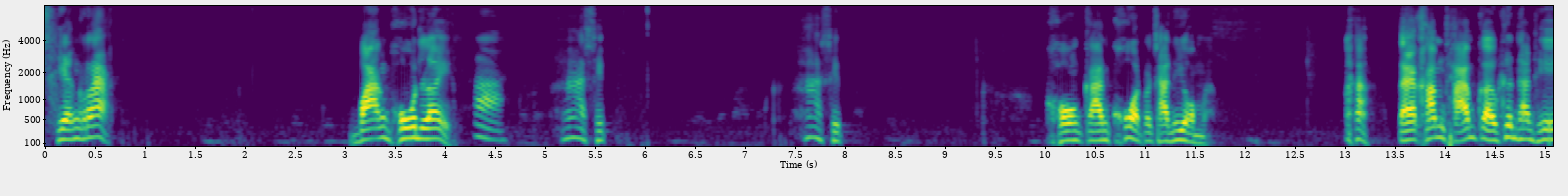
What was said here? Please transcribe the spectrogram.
เชียงราก บางพูนเลยค่ะห้าสิบห้าสิบโครงการโคตรประชานิยมอะอะแต่คำถามเกิดขึ้นทันที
